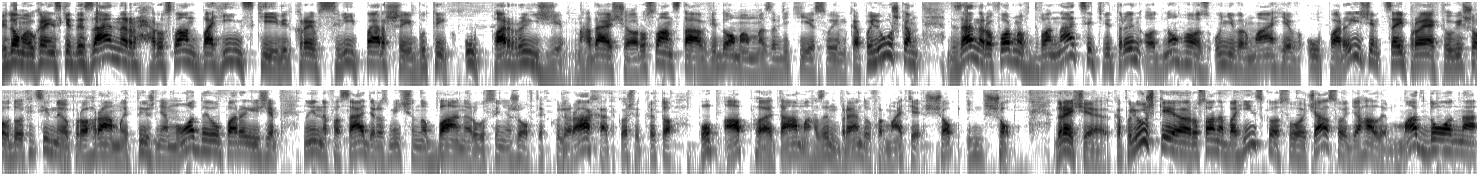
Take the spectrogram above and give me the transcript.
Відомий український дизайнер Руслан Багінський відкрив свій перший бутик у Парижі. Нагадаю, що Руслан став відомим завдяки своїм капелюшкам. Дизайнер оформив 12 вітрин одного з універмагів у Парижі. Цей проект увійшов до офіційної програми тижня моди у Парижі. Ну і на фасаді розміщено банер у синьо-жовтих кольорах, а також відкрито поп-ап та магазин бренду у форматі Shop in Shop. До речі, капелюшки Руслана Багінського свого часу одягали Мадонна,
